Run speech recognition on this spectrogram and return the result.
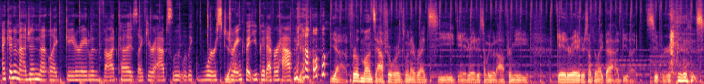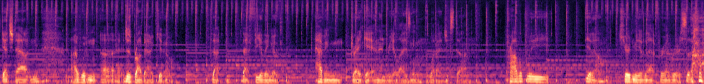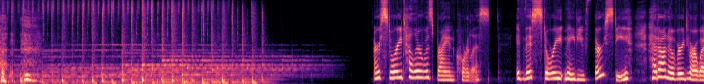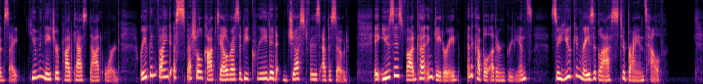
I can imagine that like Gatorade with vodka is like your absolute like worst yeah. drink that you could ever have now. Yeah. yeah. For months afterwards, whenever I'd see Gatorade or somebody would offer me Gatorade or something like that, I'd be like super sketched out and I wouldn't uh, it just brought back, you know, that that feeling of having drank it and then realizing what I'd just done. Probably, you know, cured me of that forever. So storyteller was Brian Corliss. If this story made you thirsty, head on over to our website, humannaturepodcast.org, where you can find a special cocktail recipe created just for this episode. It uses vodka and Gatorade and a couple other ingredients, so you can raise a glass to Brian's health.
